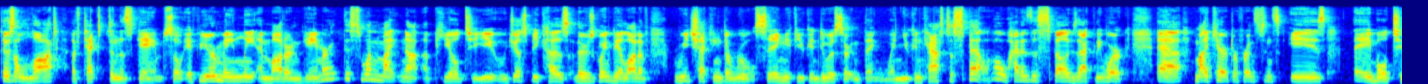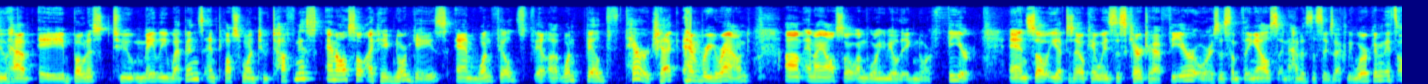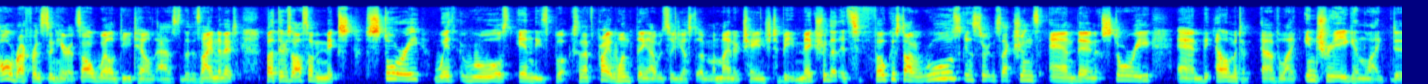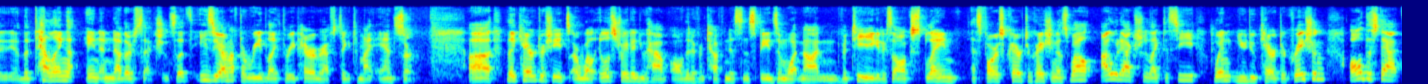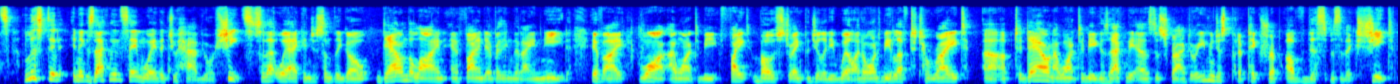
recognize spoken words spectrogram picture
There's a lot of text in this game, so if you're mainly a modern gamer, this one might not appeal to you just because there's going to be a lot of rechecking the rules, seeing if you can do a certain thing, when you can cast a spell. Oh, how does this spell exactly work? Uh, my character, for instance, is able to have a bonus to melee weapons and plus one to toughness, and also I can ignore gaze and one failed uh, one failed terror check every round, um, and I also am going to be able to ignore fear. And so you have to say, okay, well, does this character have fear or is this something else? And how does this exactly work? And it's all referenced in here. It's all well detailed as to the design of it. But there's also mixed story with rules in these books. And that's probably one thing I would suggest a minor change to be. Make sure that it's focused on rules in certain sections and then story and the element of, of like intrigue and like the, you know, the telling in another section. So that's easier. I don't have to read like three paragraphs to get to my answer. Uh, the character sheets are well illustrated. You have all the different toughness and speeds and whatnot and fatigue. It's all explained as far as character creation as well. I would actually like to see when you do character creation, all the stats listed in exactly the same way that you have your sheets. So that way I can just simply go down the line and find everything that I need. If I want, I want it to be fight, bow, strength, agility, will. I don't want to be left to right, uh, up to down. I want it to be exactly as described or even just put a picture up of this specific sheet.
